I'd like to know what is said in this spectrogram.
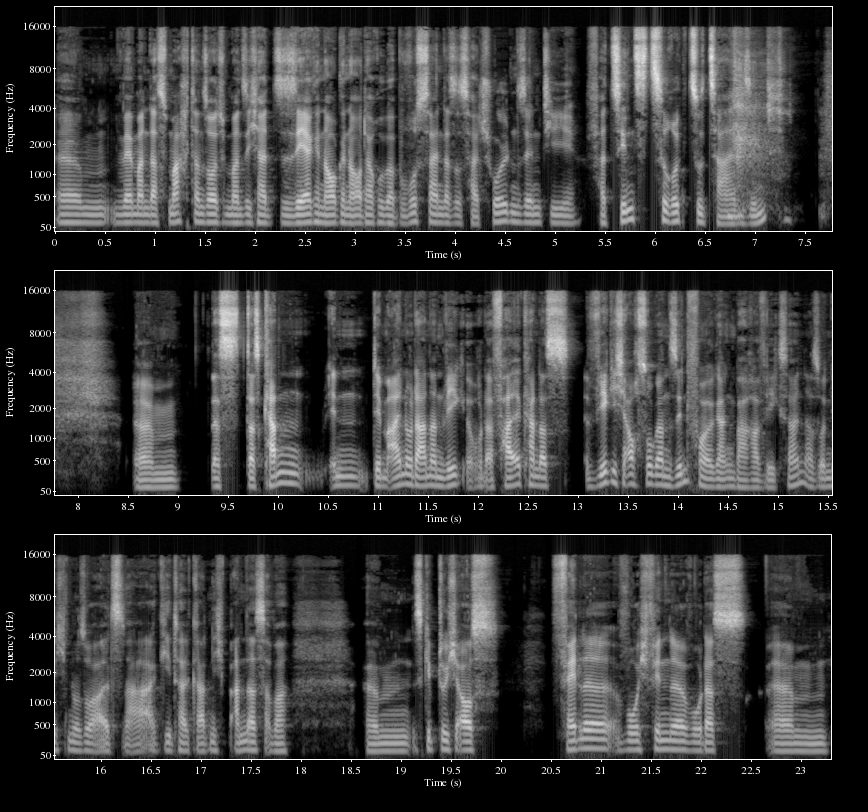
Ähm, wenn man das macht, dann sollte man sich halt sehr genau, genau darüber bewusst sein, dass es halt Schulden sind, die verzinst zurückzuzahlen sind. ähm, das, das kann in dem einen oder anderen Weg oder Fall kann das wirklich auch sogar ein sinnvoll gangbarer Weg sein. Also nicht nur so als, na, geht halt gerade nicht anders, aber ähm, es gibt durchaus Fälle, wo ich finde, wo das, ähm,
